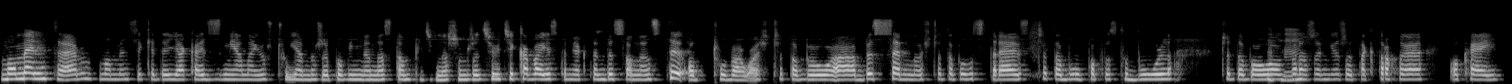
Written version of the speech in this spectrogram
momentem, w momencie, kiedy jakaś zmiana już czujemy, że powinna nastąpić w naszym życiu. I ciekawa jestem, jak ten dysonans ty odczuwałaś. Czy to była bezsenność, czy to był stres, czy to był po prostu ból. Czy to było Mhm. wrażenie, że tak trochę, okej, okay,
